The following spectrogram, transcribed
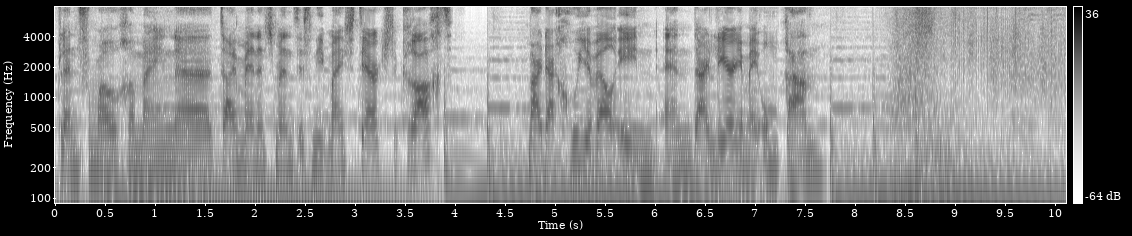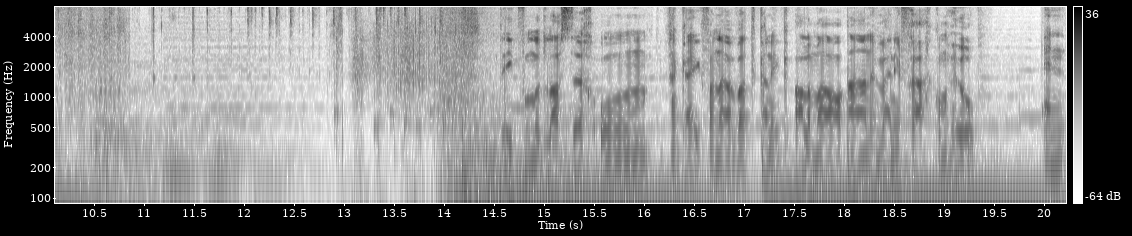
planvermogen, mijn uh, time management is niet mijn sterkste kracht. Maar daar groei je wel in en daar leer je mee omgaan. Ik vond het lastig om te gaan kijken van nou, wat kan ik allemaal aan en wanneer vraag ik om hulp. En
